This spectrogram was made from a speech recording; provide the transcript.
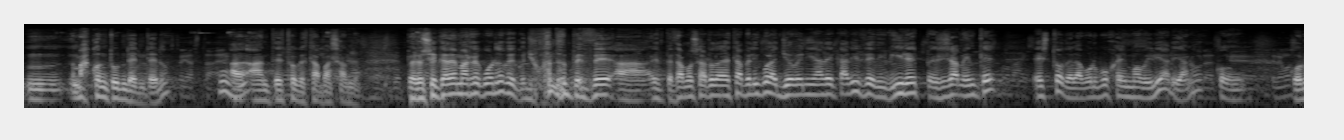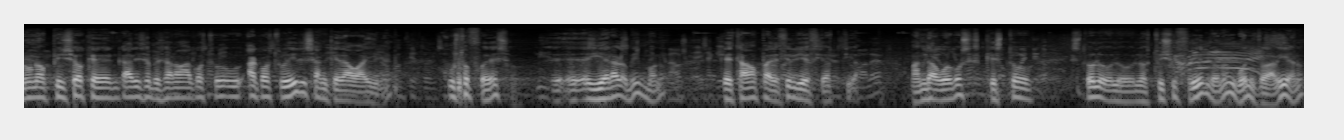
mm, más contundente, ¿no? Ante esto que está pasando. Pero sí que además recuerdo que yo cuando empecé a, empezamos a rodar esta película, yo venía de Cádiz de vivir precisamente esto de la burbuja inmobiliaria, ¿no? Con, unos pisos que en Cádiz empezaron a construir y se han quedado ahí, ¿no? Justo fue eso. Eh, eh, y era lo mismo, ¿no? Que estábamos padeciendo y yo decía, hostia, manda huevos, es que esto, esto lo, lo- estoy sufriendo, ¿no? Y bueno, todavía, ¿no?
